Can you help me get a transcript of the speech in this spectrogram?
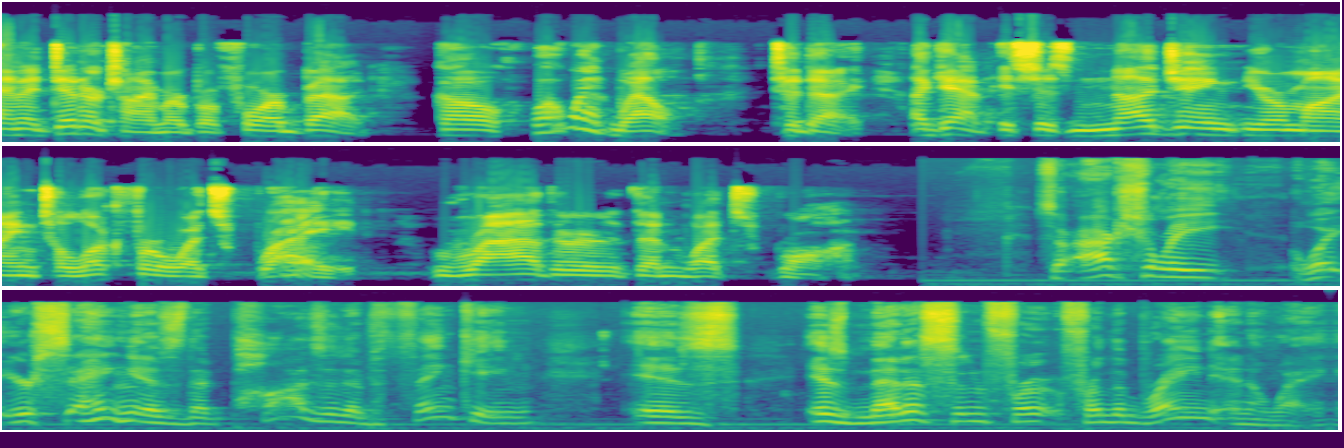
And at dinner time or before bed, go, what went well? Today. Again, it's just nudging your mind to look for what's right rather than what's wrong. So, actually, what you're saying is that positive thinking is is medicine for, for the brain in a way.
